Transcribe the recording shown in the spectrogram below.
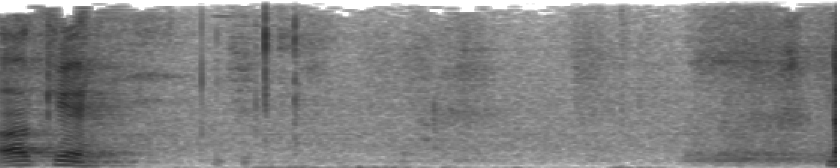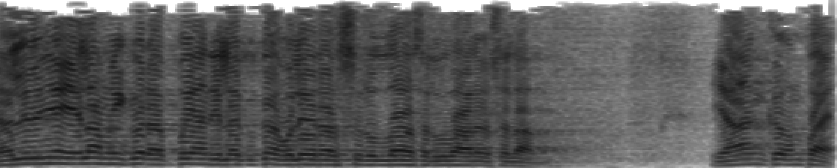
Okey. Dalilnya ialah mengikut apa yang dilakukan oleh Rasulullah sallallahu alaihi wasallam. Yang keempat,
